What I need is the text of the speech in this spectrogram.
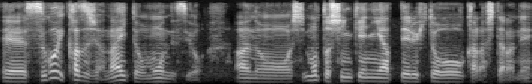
えー、すごい数じゃないと思うんですよ。あのもっと真剣にやってる人からしたらね、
